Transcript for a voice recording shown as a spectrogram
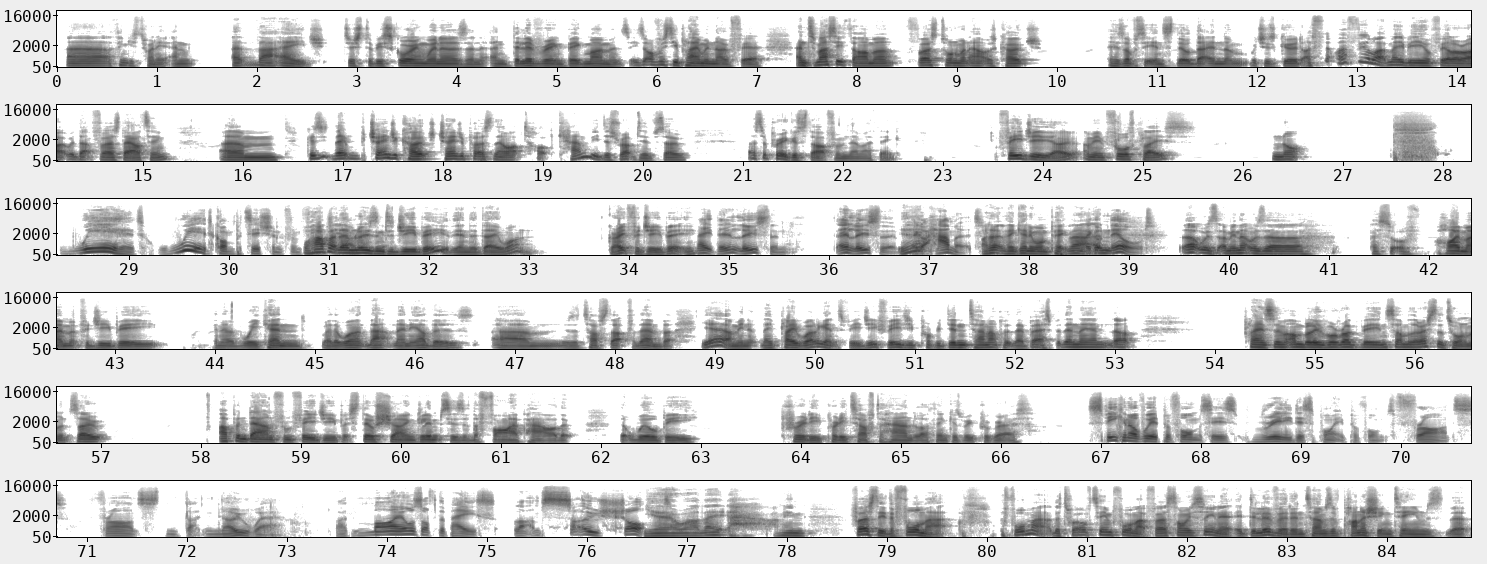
Uh, I think he's 20. And at that age, just to be scoring winners and, and delivering big moments, he's obviously playing with no fear. And Tomasi Cama, first tournament out as coach, has obviously instilled that in them, which is good. I, th- I feel like maybe he'll feel all right with that first outing because um, they change a coach, change a personnel up top can be disruptive. So that's a pretty good start from them, I think. Fiji, though, I mean, fourth place, not weird, weird competition from. Fiji Well, Fiji, how about them losing to GB at the end of day one? Great for GB, mate. They didn't lose them. They didn't lose to them. Yeah. They got hammered. I don't think anyone picked that. They got and nilled. That was, I mean, that was a a sort of high moment for GB in a weekend where there weren't that many others. Um, it was a tough start for them. But yeah, I mean, they played well against Fiji. Fiji probably didn't turn up at their best, but then they ended up playing some unbelievable rugby in some of the rest of the tournament. So up and down from Fiji, but still showing glimpses of the firepower that that will be pretty pretty tough to handle. I think as we progress. Speaking of weird performances, really disappointing performance. France, France, like nowhere like miles off the pace. Like I'm so shocked. Yeah, well, they. I mean, firstly, the format, the format, the twelve team format. First time we've seen it, it delivered in terms of punishing teams that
